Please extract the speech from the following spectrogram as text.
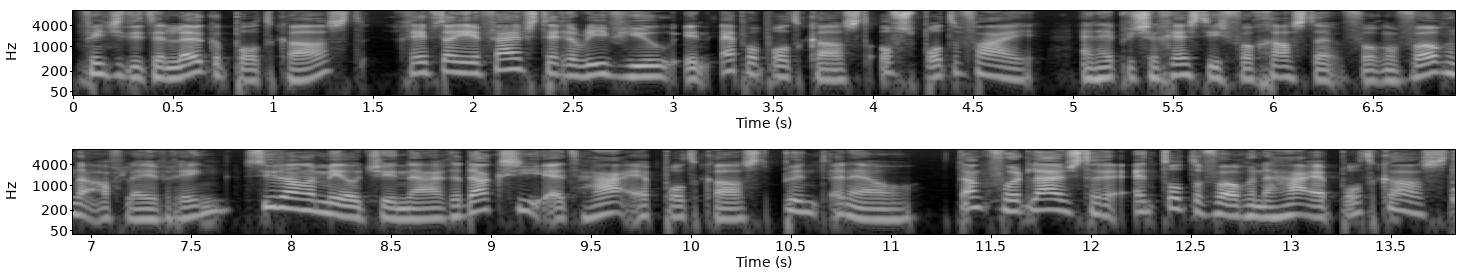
Vind je dit een leuke podcast? Geef dan je 5-sterren review in Apple Podcast of Spotify. En heb je suggesties voor gasten voor een volgende aflevering? Stuur dan een mailtje naar redactie.hrpodcast.nl. Dank voor het luisteren en tot de volgende HR-podcast.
